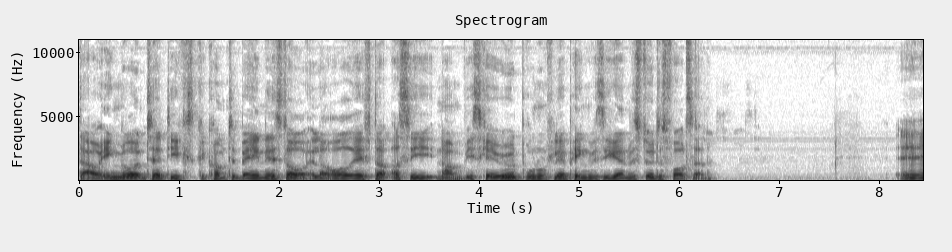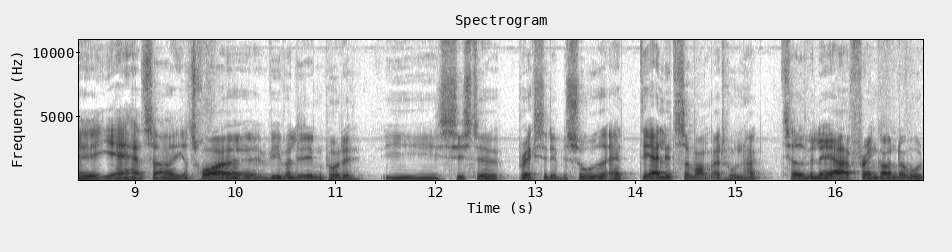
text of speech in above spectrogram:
der er jo ingen grund til, at de ikke skal komme tilbage næste år eller året efter og sige, Nå, vi skal i øvrigt bruge nogle flere penge, hvis I gerne vil støttes fortsat. Øh, ja, altså, jeg tror, øh, vi var lidt inde på det i sidste Brexit-episode, at det er lidt som om, at hun har taget ved lære af Frank Underwood,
